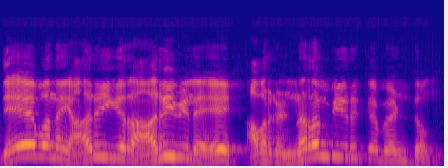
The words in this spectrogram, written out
தேவனை அறிகிற அறிவிலே அவர்கள் நிரம்பி இருக்க வேண்டும்.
